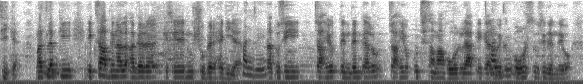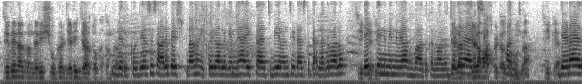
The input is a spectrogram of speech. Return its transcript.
ਠੀਕ ਹੈ। ਮਤਲਬ ਕਿ ਇੱਕ ਹਿਸਾਬ ਦੇ ਨਾਲ ਅਗਰ ਕਿਸੇ ਨੂੰ ਸ਼ੂਗਰ ਹੈਗੀ ਹੈ ਹਾਂਜੀ। ਤਾਂ ਤੁਸੀਂ ਚਾਹੇ ਉਹ 3 ਦਿਨ ਕਹਿ ਲਓ ਚਾਹੇ ਉਹ ਕੁਝ ਸਮਾਂ ਹੋਰ ਲੈ ਕੇ ਕਹਿ ਲਓ ਇੱਕ ਹਾਂਜੀ। ਕੋਰਸ ਤੁਸੀਂ ਦਿੰਦੇ ਹੋ ਜਿਹਦੇ ਨਾਲ ਬੰਦੇ ਦੀ ਸ਼ੂਗਰ ਜਿਹੜੀ ਜੜ ਤੋਂ ਖਤਮ ਕਰ ਬਿਲਕੁਲ ਜੀ ਅਸੀਂ ਸਾਰੇ ਪੇਸ਼ੈਂਟਾਂ ਨੂੰ ਇੱਕੋ ਹੀ ਗੱਲ ਕਹਿੰਦੇ ਆ ਇੱਕ ਤਾਂ HbA1c ਟੈਸਟ ਪਹਿਲਾਂ ਕਰਵਾ ਲਓ ਠੀਕ ਹੈ ਇੱਕ ਜੀ। 3 ਮਹੀਨੇ ਬਾਅਦ ਕਰਵਾ ਲਓ। ਜਿਹੜਾ H- ਜਿਹੜਾ ਹਸਪੀਟਲ ਤੋਂ ਹਾਂਜੀ। ਹੁੰਦਾ ਠੀਕ ਹੈ। ਜਿਹੜਾ ਹੈ-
